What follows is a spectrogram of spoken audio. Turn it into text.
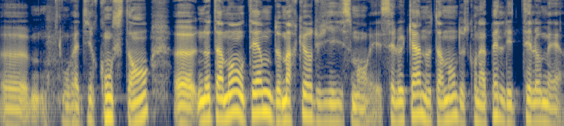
on va dire, constants, notamment en termes de marqueurs du vieillissement. Et c'est le cas notamment de ce qu'on appelle les télomères.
